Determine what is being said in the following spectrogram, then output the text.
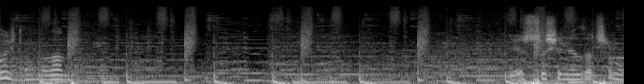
Chuj w tą Holandię. Jeszcze się nie zatrzymał.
